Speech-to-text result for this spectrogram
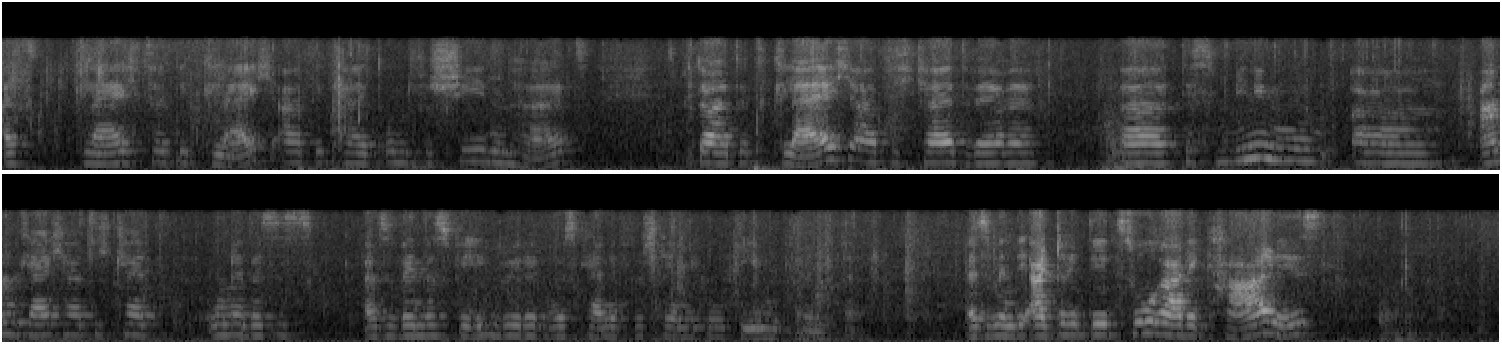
als gleichzeitig Gleichartigkeit und Verschiedenheit. Das bedeutet, Gleichartigkeit wäre das Minimum äh, an Gleichartigkeit, ohne dass es, also wenn das fehlen würde, wo es keine Verständigung geben könnte. Also wenn die Alterität so radikal ist,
